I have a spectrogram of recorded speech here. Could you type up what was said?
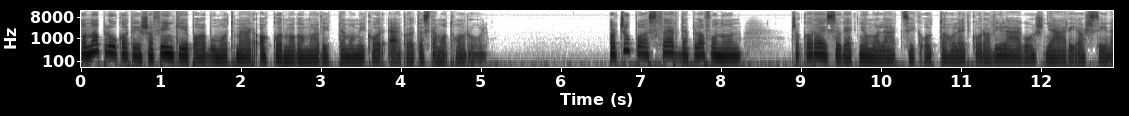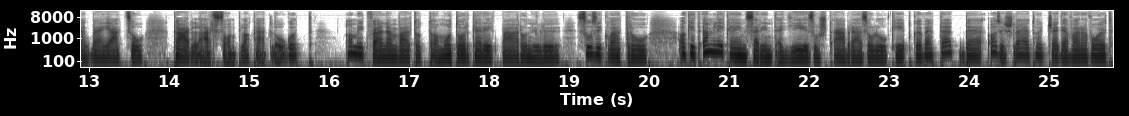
A naplókat és a fényképalbumot már akkor magammal vittem, amikor elköltöztem otthonról. A csupasz ferde plafonon csak a rajszögek nyoma látszik ott, ahol egykor a világos, nyárias színekben játszó Karl Larson plakát lógott, amíg fel nem váltotta a motorkerékpáron ülő Suzy Quattro, akit emlékeim szerint egy Jézust ábrázoló kép követett, de az is lehet, hogy Che Guevara volt,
